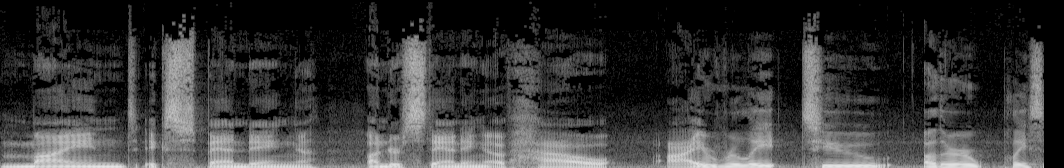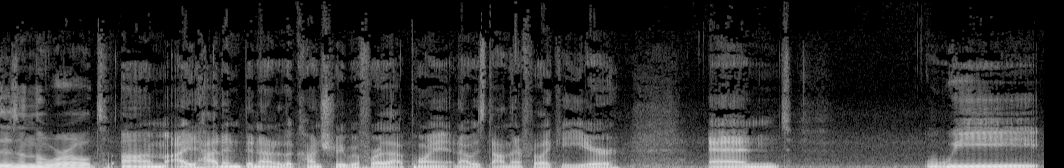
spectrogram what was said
mind expanding understanding of how I relate to other places in the world. Um, I hadn't been out of the country before that point, and I was down there for like a year, and we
